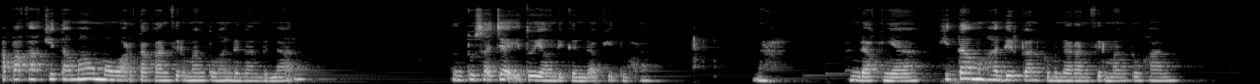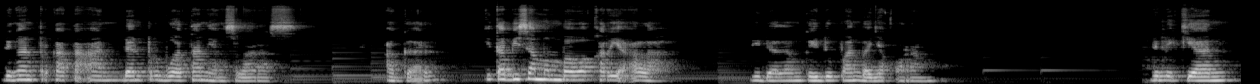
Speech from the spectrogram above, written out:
Apakah kita mau mewartakan firman Tuhan dengan benar? Tentu saja itu yang dikehendaki Tuhan. Nah, hendaknya kita menghadirkan kebenaran firman Tuhan dengan perkataan dan perbuatan yang selaras, agar kita bisa membawa karya Allah di dalam kehidupan banyak orang. Demikian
